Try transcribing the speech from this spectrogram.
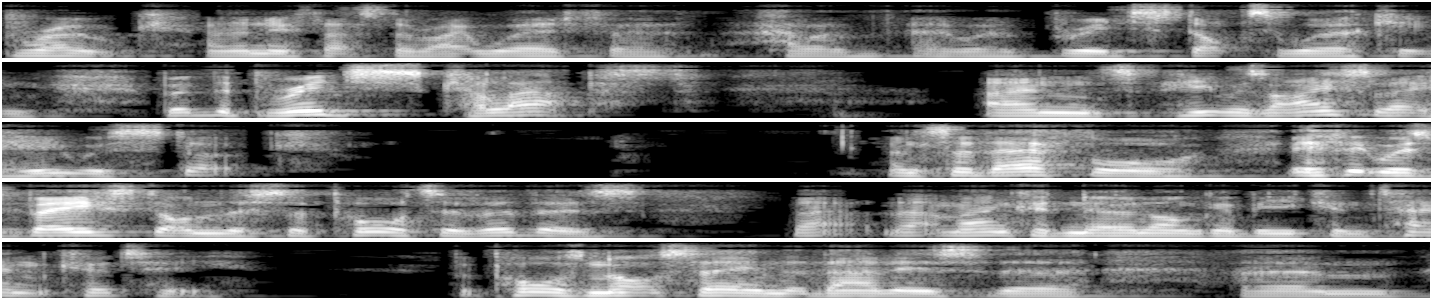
broke. I don't know if that's the right word for how a, how a bridge stops working, but the bridge collapsed. And he was isolated, he was stuck. And so, therefore, if it was based on the support of others, that, that man could no longer be content, could he? But Paul's not saying that that is the, um,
